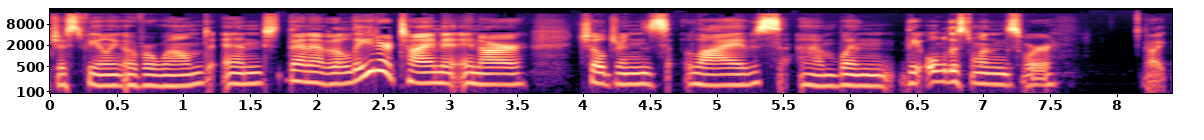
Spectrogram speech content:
just feeling overwhelmed and then at a later time in our children's lives um, when the oldest ones were like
